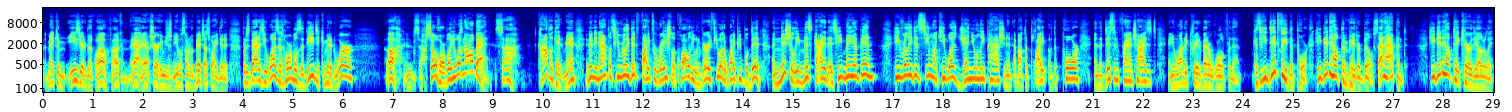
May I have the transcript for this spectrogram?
it'd make him easier to be like, well, fucking yeah, yeah, sure, he was just an evil son of a bitch. That's why he did it. But as bad as he was, as horrible as the deeds he committed were, oh, so horrible, he wasn't all bad. It's uh, complicated, man. In Indianapolis, he really did fight for racial equality when very few other white people did. Initially, misguided as he may have been, he really did seem like he was genuinely passionate about the plight of the poor and the disenfranchised, and he wanted to create a better world for them because he did feed the poor. He did help them pay their bills. That happened. He did help take care of the elderly.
